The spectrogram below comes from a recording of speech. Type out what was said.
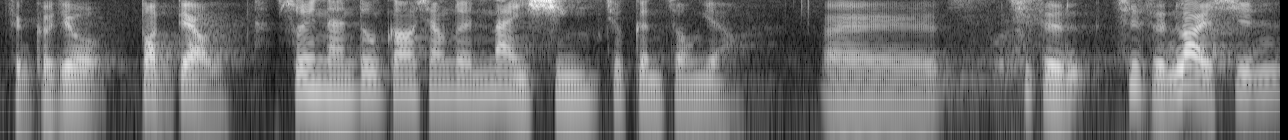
整个就断掉了。所以难度高，相对耐心就更重要。呃，其实其实耐心，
